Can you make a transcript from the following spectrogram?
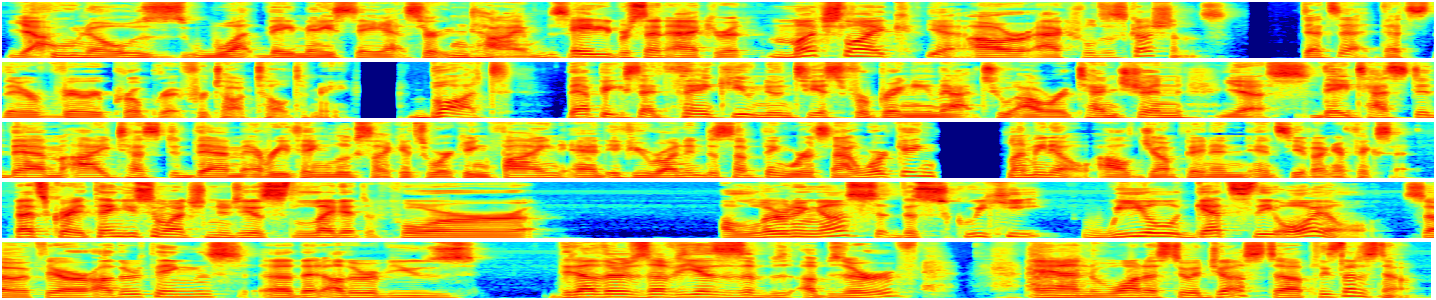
Yeah. who knows what they may say at certain times. 80% accurate, much like Yeah. our actual discussions. That's it. That's they're very appropriate for Talk Tull to me. But that being said, thank you, Nuntius, for bringing that to our attention. Yes. They tested them. I tested them. Everything looks like it's working fine. And if you run into something where it's not working, let me know. I'll jump in and, and see if I can fix it. That's great. Thank you so much, Nuntius Legis, for alerting us. The squeaky wheel gets the oil. So if there are other things uh, that other of yous, that others of yous ob- observe and want us to adjust, uh, please let us know.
